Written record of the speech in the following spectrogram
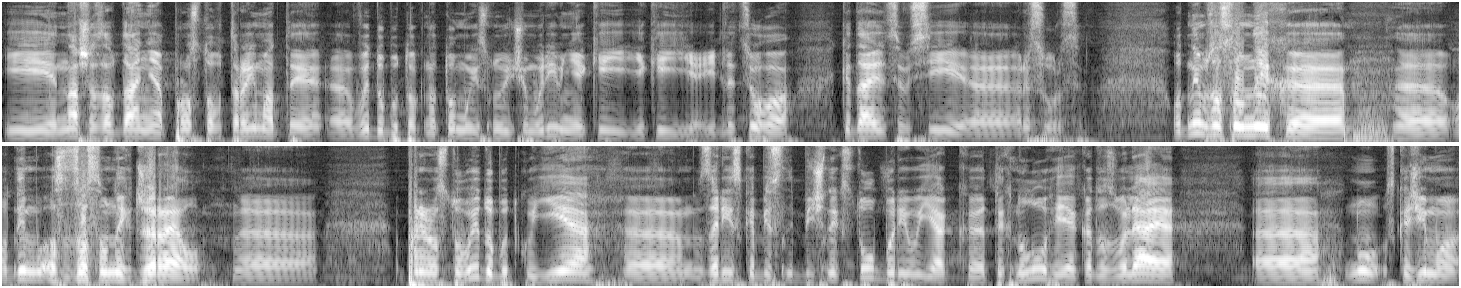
і наше завдання просто втримати е, видобуток на тому існуючому рівні, який, який є. І для цього кидаються всі е, ресурси. Одним з основних, одним з основних джерел приросту видобутку є е, зарізка бічних стовбурів як е, технологія, яка дозволяє, е, ну, скажімо,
